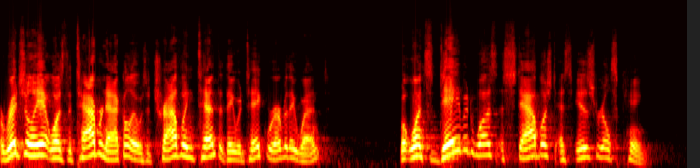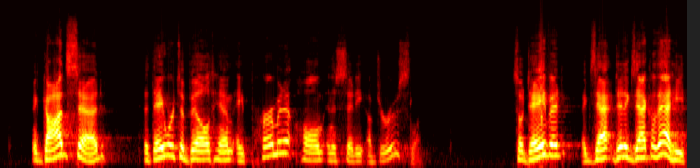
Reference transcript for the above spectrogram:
originally, it was the tabernacle. It was a traveling tent that they would take wherever they went. But once David was established as Israel's king, and God said that they were to build him a permanent home in the city of Jerusalem. So David exa- did exactly that. He,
